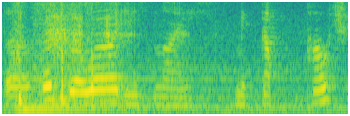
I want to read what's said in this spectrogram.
the first drawer is my makeup pouch.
